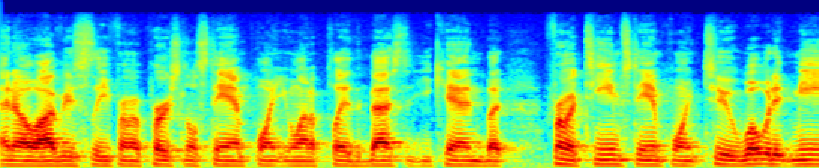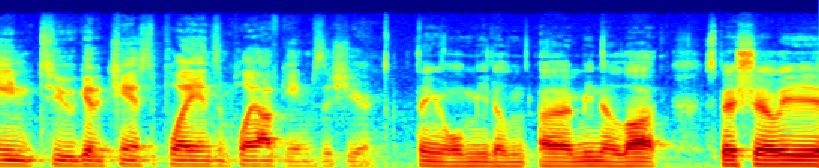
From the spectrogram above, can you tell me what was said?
I know, obviously, from a personal standpoint, you want to play the best that you can, but from a team standpoint too, what would it mean to get a chance to play in some playoff games this year? I think it will mean a, mean a lot, especially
